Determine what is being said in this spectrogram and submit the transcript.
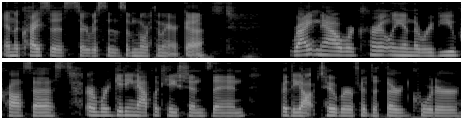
and the Crisis Services of North Alabama. Right now, we're currently in the review process, or we're getting applications in for the October for the third quarter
